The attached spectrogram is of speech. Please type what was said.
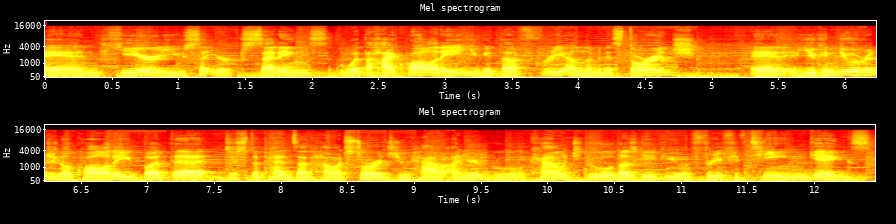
and here you set your settings. With the high quality, you get the free unlimited storage. And you can do original quality, but that just depends on how much storage you have on your Google account. Google does give you a free 15 gigs,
